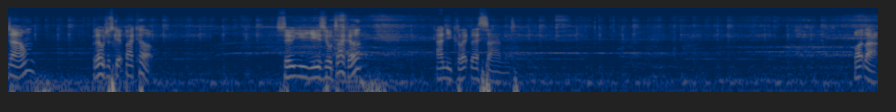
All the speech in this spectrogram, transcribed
down, but they'll just get back up. So you use your dagger, and you collect their sand. Like that.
